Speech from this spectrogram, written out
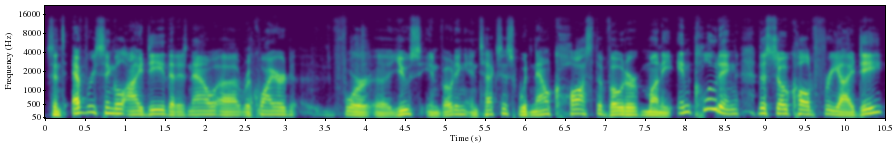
since every single ID that is now uh, required for uh, use in voting in Texas would now cost the voter money, including the so-called free ID,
